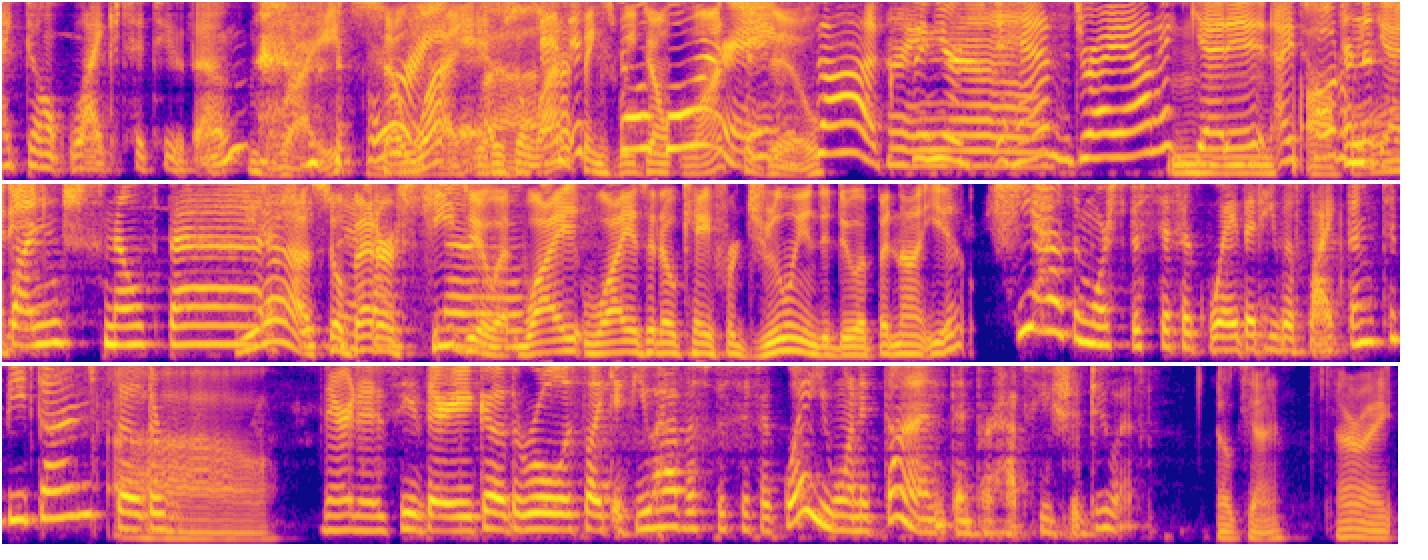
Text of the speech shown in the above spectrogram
I- I don't like to do them. Right. so boring. what? There's a lot And of things so we don't want to do. It sucks. I then your hands dry out. I get it. Mm, I totally And the get it. sponge smells bad. Yeah, so better sponge he do it. Why why is it okay for Julian to do it but not you? He has a more specific way that he would like them to be done. So the Oh. There it is. see, there you go. The rule is like if you have a specific way you want it done, then perhaps you should do it. Okay. All right.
